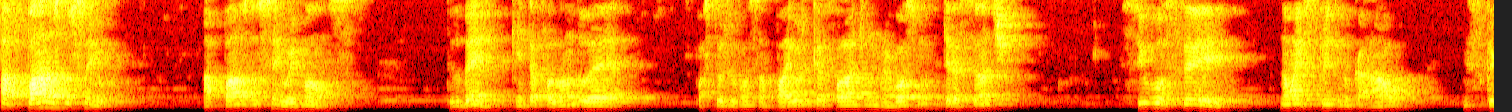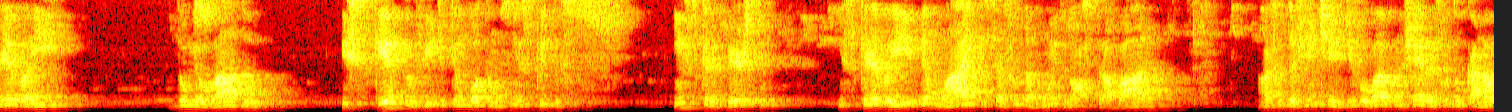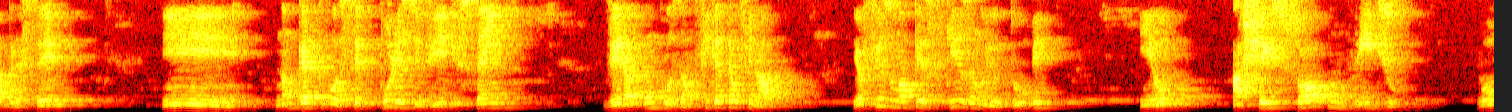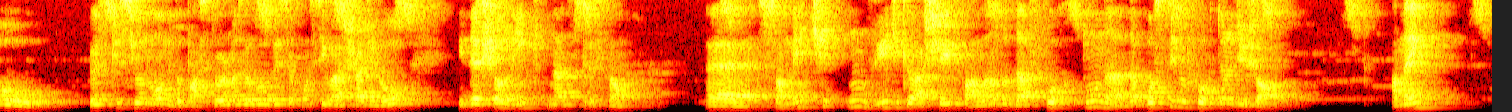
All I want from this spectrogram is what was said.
A paz do Senhor. A paz do Senhor, irmãos. Tudo bem? Quem está falando é o pastor João Sampaio. Hoje eu quero falar de um negócio muito interessante. Se você não é inscrito no canal, inscreva aí do meu lado esquerdo do vídeo, tem um botãozinho escrito inscrever-se. Inscreva aí, dê um like, isso ajuda muito o nosso trabalho ajuda a gente a divulgar o Evangelho, ajuda o canal a crescer. E não quero que você pule esse vídeo sem ver a conclusão. Fique até o final. Eu fiz uma pesquisa no YouTube e eu achei só um vídeo. Vou, eu esqueci o nome do pastor, mas eu vou ver se eu consigo achar de novo e deixar o link na descrição é, somente um vídeo que eu achei falando da fortuna, da possível fortuna de Jó. Amém?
